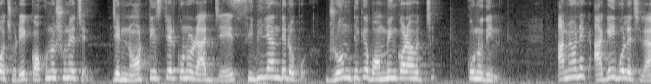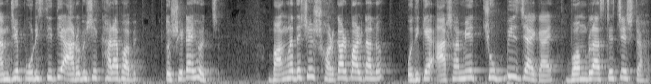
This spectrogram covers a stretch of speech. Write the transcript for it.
বছরে কখনো শুনেছেন যে নর্থ ইস্টের কোনো রাজ্যে সিভিলিয়ানদের ওপর ড্রোন থেকে বম্বিং করা হচ্ছে কোনো দিন আমি অনেক আগেই বলেছিলাম যে পরিস্থিতি আরও বেশি খারাপ হবে। তো সেটাই হচ্ছে। বাংলাদেশের সরকার পাল্টালো, ওদিকে আসামে চব্বিশ জায়গায় বম ব্লাস্টের চেষ্টা হয়।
